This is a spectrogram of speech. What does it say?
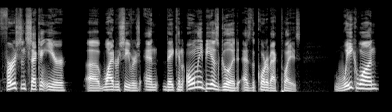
first and second year uh, wide receivers, and they can only be as good as the quarterback plays. Week one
